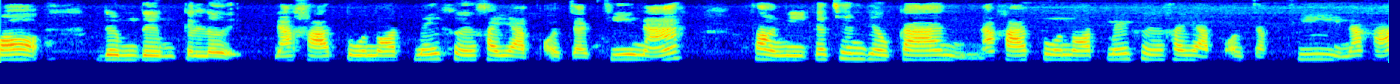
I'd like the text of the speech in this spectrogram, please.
ก็เดิมๆกันเลย นะคะ ตัวน็อตไม่เคยขยับออกจากที่นะ ฝั่งนี้ก็เช่นเดียวกันนะคะ ตัวน็อตไม่เคยขยับออกจากที่นะคะ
